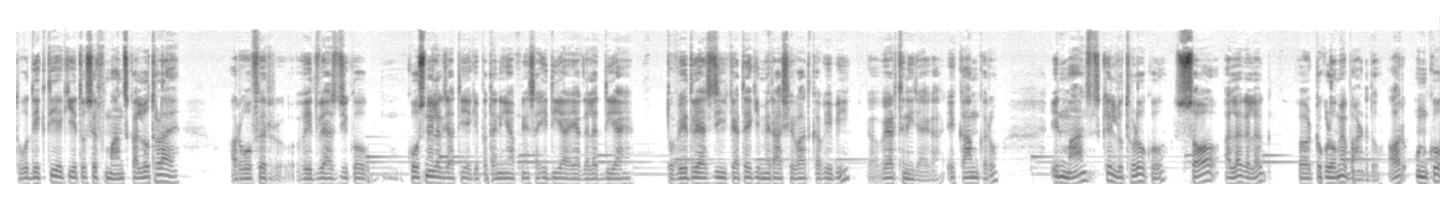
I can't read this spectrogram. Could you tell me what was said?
तो वो देखती है कि ये तो सिर्फ़ मांस का लोथड़ा है और वो फिर वेद व्यास जी को कोसने लग जाती है कि पता नहीं आपने सही दिया या गलत दिया है। तो वेद व्यास जी कहते हैं कि मेरा आशीर्वाद कभी भी व्यर्थ नहीं जाएगा। एक काम करो इन मांस के लुथड़ों को सौ अलग अलग टुकड़ों में बांट दो और उनको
